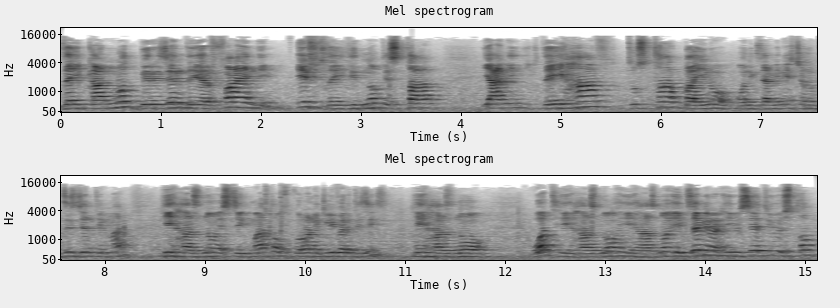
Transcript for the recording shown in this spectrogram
they cannot present their finding if they did not start, yani they have to start by no. On examination of this gentleman, he has no stigmata of chronic liver disease. He has no, what he has no, he has no examiner, he will say to you, stop.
